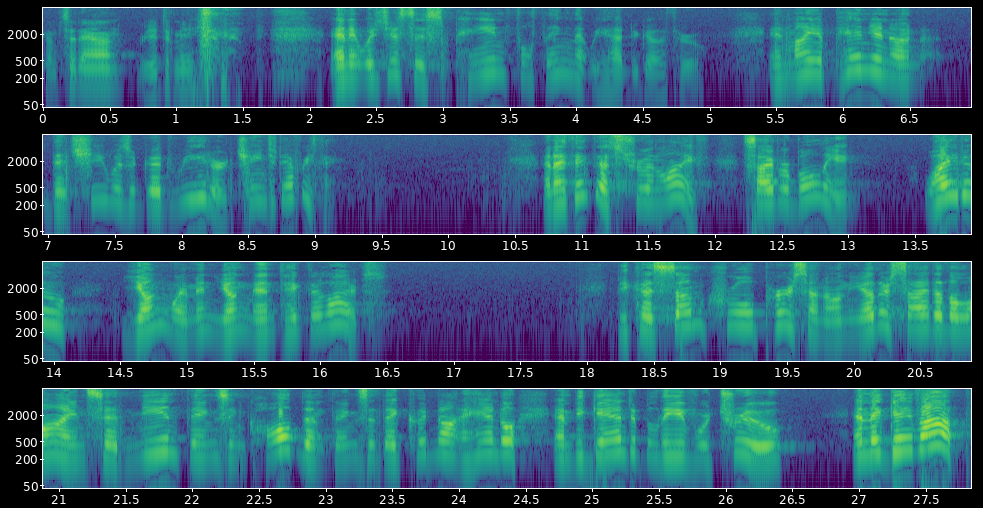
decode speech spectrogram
come sit down, read to me. and it was just this painful thing that we had to go through. And my opinion on that she was a good reader changed everything. And I think that's true in life. Cyberbullying. Why do young women, young men take their lives? Because some cruel person on the other side of the line said mean things and called them things that they could not handle and began to believe were true, and they gave up.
